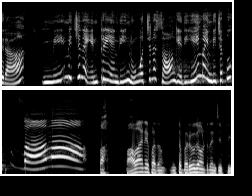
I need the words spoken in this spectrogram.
ఏమైందిరా మేమిచ్చిన ఎంట్రీ ఏంది? నువ్వు వచ్చిన సాంగ్ ఏది? ఏమైంది చెప్పు. బావా! బా బావా అనే పదం ఇంత బరువుగా ఉంటుందని చెప్పి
